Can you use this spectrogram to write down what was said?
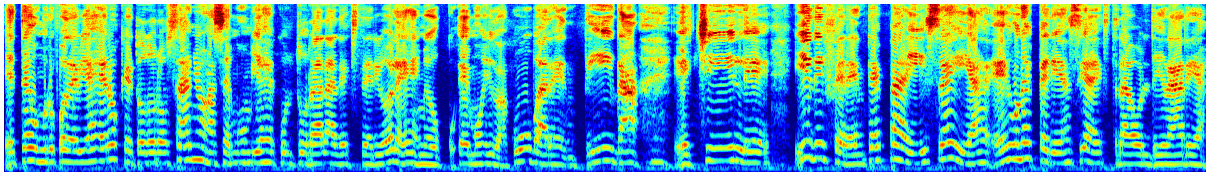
Este es un grupo de viajeros que todos los años hacemos un viaje cultural al exterior. Hemos, hemos ido a Cuba, Argentina, Chile y diferentes países y es una experiencia extraordinaria.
